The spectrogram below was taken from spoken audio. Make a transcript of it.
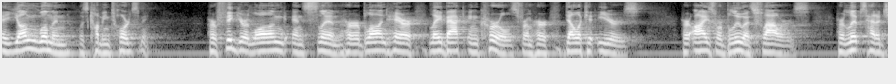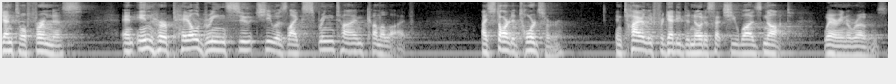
a young woman was coming towards me. Her figure long and slim, her blonde hair lay back in curls from her delicate ears. Her eyes were blue as flowers. Her lips had a gentle firmness. And in her pale green suit, she was like springtime come alive. I started towards her entirely forgetting to notice that she was not wearing a rose.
